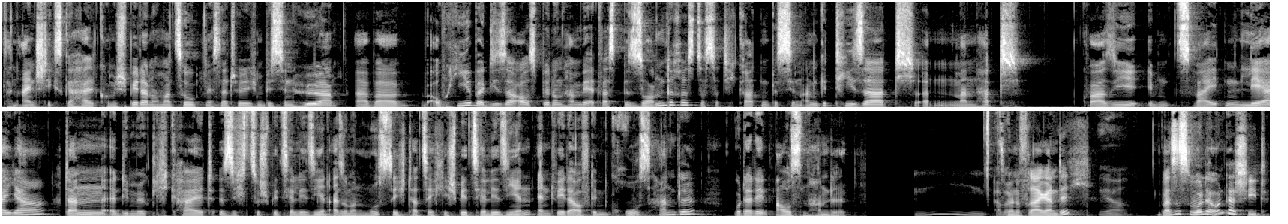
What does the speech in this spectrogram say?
dann Einstiegsgehalt, komme ich später nochmal zu, ist natürlich ein bisschen höher. Aber auch hier bei dieser Ausbildung haben wir etwas Besonderes. Das hatte ich gerade ein bisschen angeteasert. Ähm, man hat quasi im zweiten Lehrjahr dann die Möglichkeit, sich zu spezialisieren. Also man muss sich tatsächlich spezialisieren, entweder auf den Großhandel oder den Außenhandel. Mm, das war eine Frage an dich. Ja. Was ist wohl der Unterschied?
